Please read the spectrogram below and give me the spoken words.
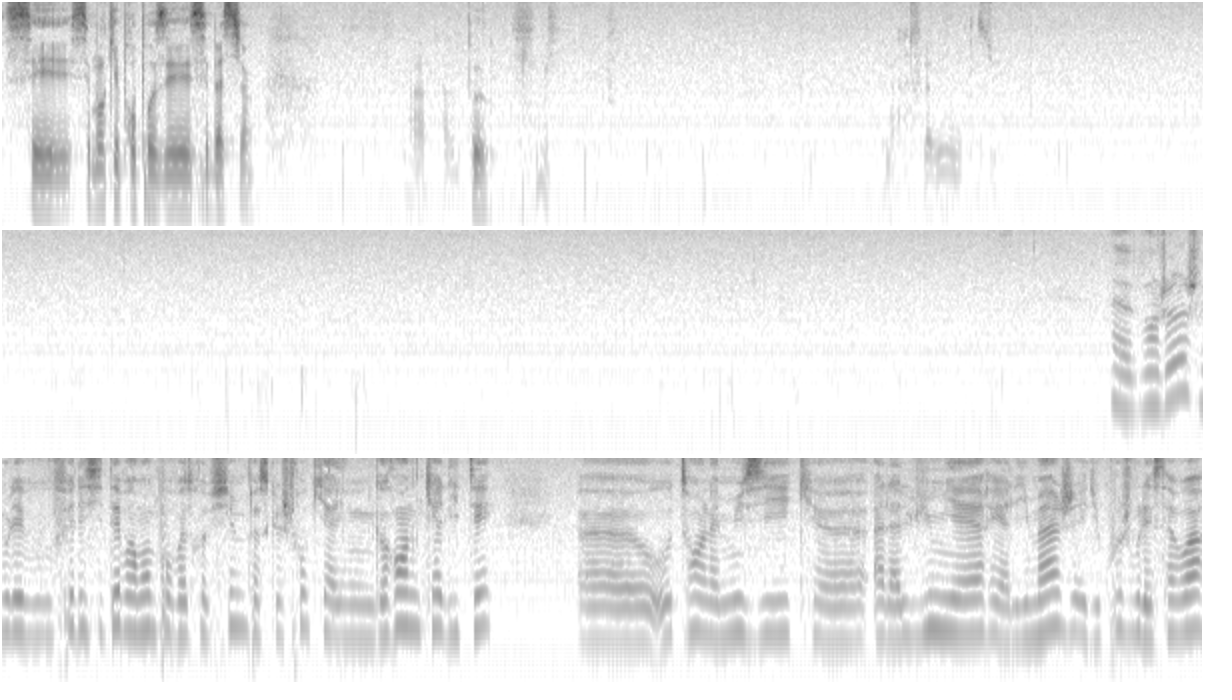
c'est moi qui ai proposé Sébastien. Un peu. Euh, bonjour, je voulais vous féliciter vraiment pour votre film parce que je trouve qu'il y a une grande qualité euh, autant à la musique, euh, à la lumière et à l'image. Et du coup, je voulais savoir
